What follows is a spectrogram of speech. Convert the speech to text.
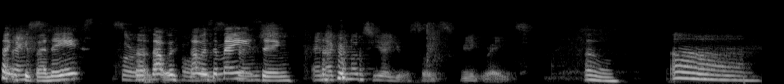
Thank Thanks. you, Benny. Sorry. That, that was that was amazing. and I cannot hear you, so it's really great. Oh. Um,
